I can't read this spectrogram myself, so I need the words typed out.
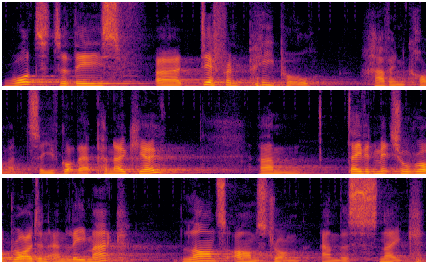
What do these uh, different people have in common. So you've got there Pinocchio, um, David Mitchell, Rob Brydon, and Lee Mack, Lance Armstrong, and the snake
